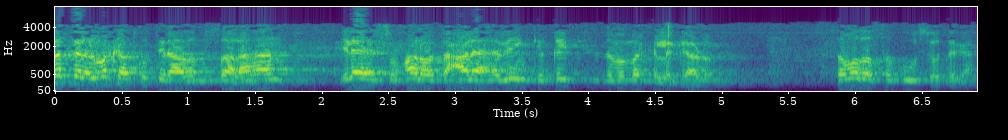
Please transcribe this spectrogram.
masalan markaad ku tidhaahdo tusaale ahaan ilaahay subxaana wa tacaala habeenka qeybtiisa dambe marka la gaadho samadasa kuu soo degaa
